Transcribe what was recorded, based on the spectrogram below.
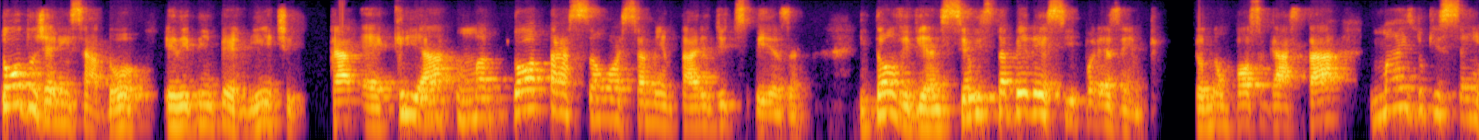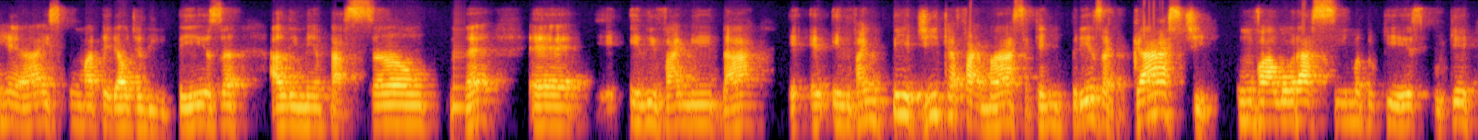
todo gerenciador, ele me permite é, criar uma dotação orçamentária de despesa. Então, Viviane, se eu estabeleci, por exemplo, eu não posso gastar mais do que 100 reais com material de limpeza, alimentação, né? É, ele vai me dar, ele vai impedir que a farmácia, que a empresa gaste um valor acima do que esse, porque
